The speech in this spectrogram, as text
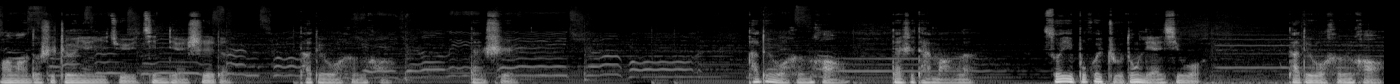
往往都是遮掩一句经典式的：“他对我很好。”但是，他对我很好，但是太忙了，所以不会主动联系我。他对我很好，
